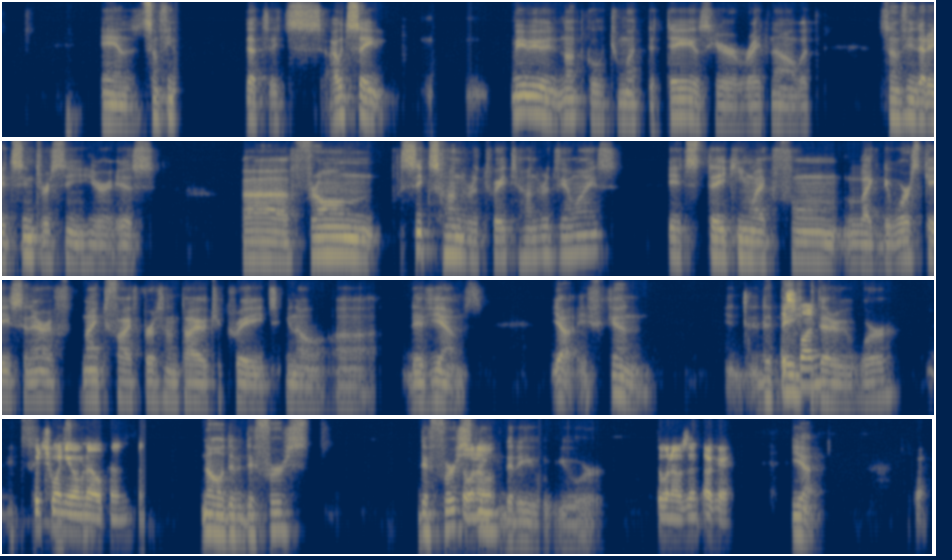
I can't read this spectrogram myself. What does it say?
And something that it's, I would say, maybe not go too much details here right now, but something that it's interesting here is uh, from 600 to 800 VMIs, it's taking like from like the worst case scenario of 95 percentile to create, you know, uh, the VMs yeah, if you can, the page that we were. Which one you want to open? No, the the first, the first the link that you you were. The one I was in. Okay. Yeah. Okay.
